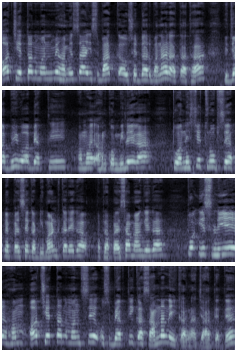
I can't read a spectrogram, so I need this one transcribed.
अचेतन मन में हमेशा इस बात का उसे डर बना रहता था कि जब भी वह व्यक्ति हम, हमको मिलेगा तो निश्चित रूप से अपने पैसे का डिमांड करेगा, अपना पैसा मांगेगा। तो इसलिए हम अचेतन मन से उस व्यक्ति का सामना नहीं करना चाहते थे।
